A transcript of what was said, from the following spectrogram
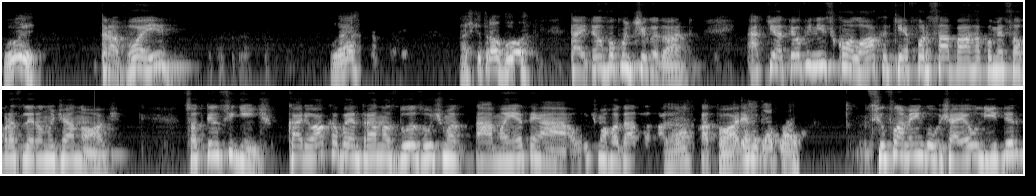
Oi. Travou aí? Ué? Acho que travou. Tá, então eu vou contigo, Eduardo. Aqui até o Vinícius coloca que é forçar a barra começar o Brasileirão no dia 9. Só que tem o seguinte, o Carioca vai entrar nas duas últimas. Amanhã tem a última rodada da classificatória. É, Se o Flamengo já é o líder,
